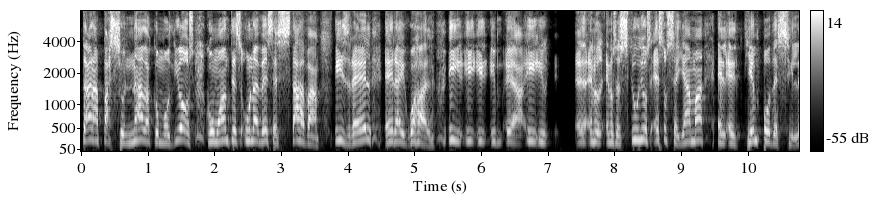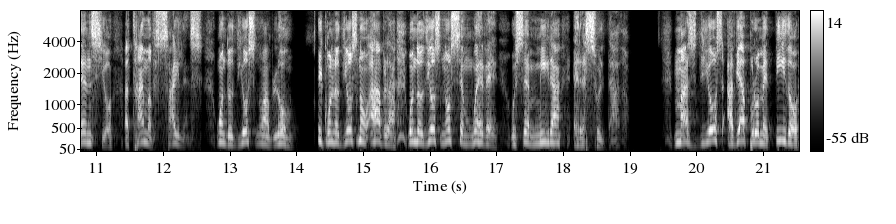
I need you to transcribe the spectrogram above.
tan apasionada como Dios como antes una vez estaba. Israel era igual. y eh, en, los, en los estudios, esto se llama el, tiempo de silencio, a time of silence, cuando Dios no habló. Y cuando Dios no habla, cuando Dios no se mueve, usted mira el resultado. Mas Dios había prometido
